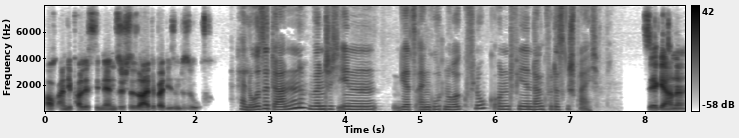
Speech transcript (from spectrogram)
auch an die palästinensische Seite bei diesem Besuch. Herr Lose, dann wünsche ich Ihnen jetzt einen guten Rückflug und vielen Dank für das Gespräch. Sehr gerne.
